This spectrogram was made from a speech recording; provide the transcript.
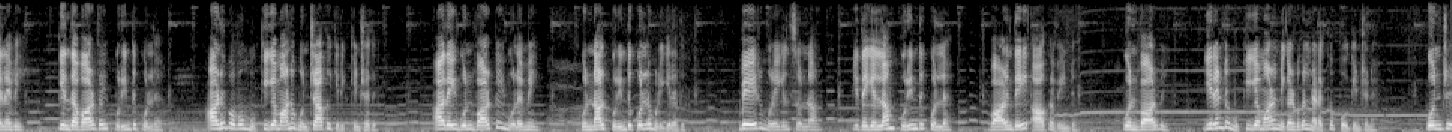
எனவே இந்த வாழ்வை புரிந்து கொள்ள அனுபவம் முக்கியமான ஒன்றாக இருக்கின்றது. அதை உன் வாழ்க்கை மூலமே உன்னால் புரிந்து கொள்ள முடிகிறது. வேறு முறையில் சொன்னால் இதையெல்லாம் புரிந்து கொள்ள வாழ்ந்தே ஆக வேண்டும். உன் வாழ்வில் இரண்டு முக்கியமான நிகழ்வுகள் நடக்கப் போகின்றன. ஒன்று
